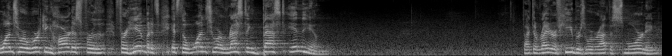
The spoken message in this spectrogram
ones who are working hardest for, for Him, but it's, it's the ones who are resting best in Him. In fact, the writer of Hebrews, where we're at this morning,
